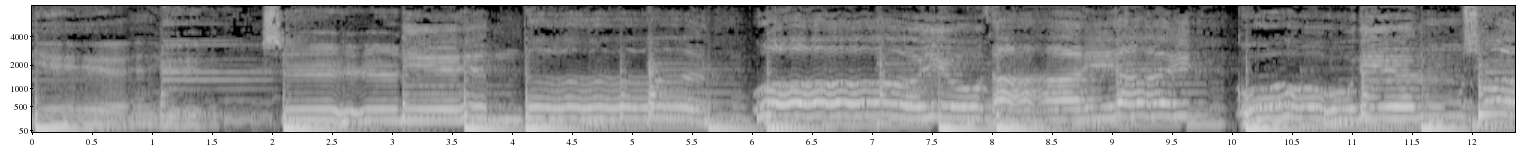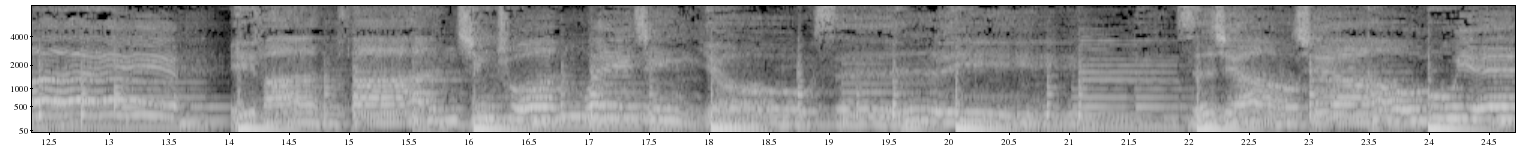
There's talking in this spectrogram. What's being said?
夜雨十年灯，我又在顾年岁。一番番青春未尽思悄悄，木叶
